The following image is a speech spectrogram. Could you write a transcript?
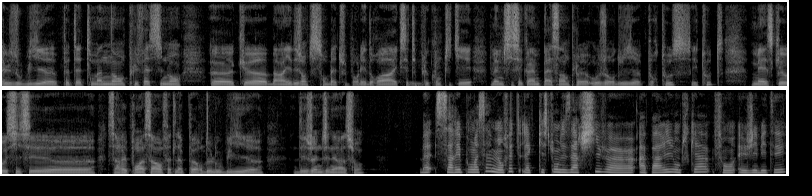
elles oublient euh, peut-être maintenant plus facilement euh, que ben il y a des gens qui se sont battus pour les droits et que c'était plus compliqué, même si c'est quand même pas simple aujourd'hui euh, pour tous et toutes. Mais est-ce que aussi c'est euh, ça répond à ça en fait la peur de l'oubli euh, des jeunes générations? Bah, ça répond à ça, mais en fait, la question des archives euh, à Paris, en tout cas, enfin LGBT,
